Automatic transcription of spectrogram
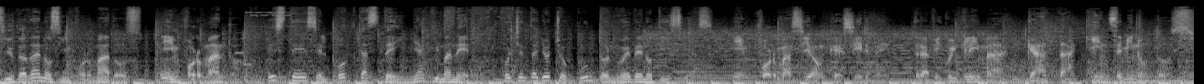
Ciudadanos Informados, informando. Este es el podcast de Iñaki Manero, 88.9 Noticias. Información que sirve. Tráfico y clima cada 15 minutos.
